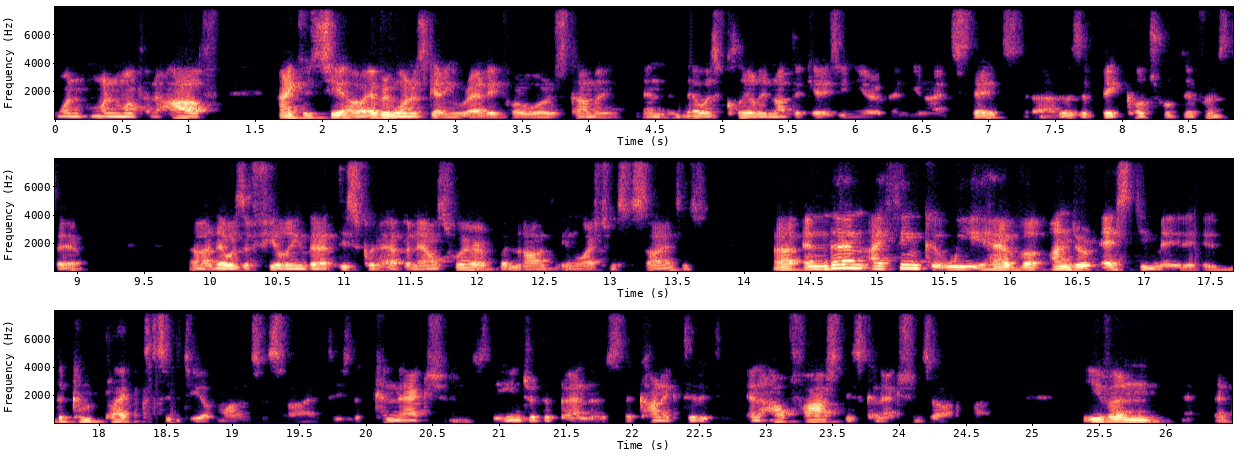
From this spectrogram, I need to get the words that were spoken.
one one month and a half I could see how everyone was getting ready for what was coming. And that was clearly not the case in Europe and the United States. Uh, there was a big cultural difference there. Uh, there was a feeling that this could happen elsewhere, but not in Western societies. Uh, and then I think we have uh, underestimated the complexity of modern societies, the connections, the interdependence, the connectivity, and how fast these connections are. Even at,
